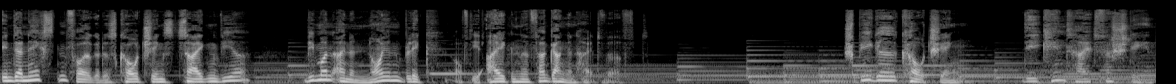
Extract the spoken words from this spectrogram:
In der nächsten Folge des Coachings zeigen wir, wie man einen neuen Blick auf die eigene Vergangenheit wirft. Spiegel Coaching. Die Kindheit verstehen.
